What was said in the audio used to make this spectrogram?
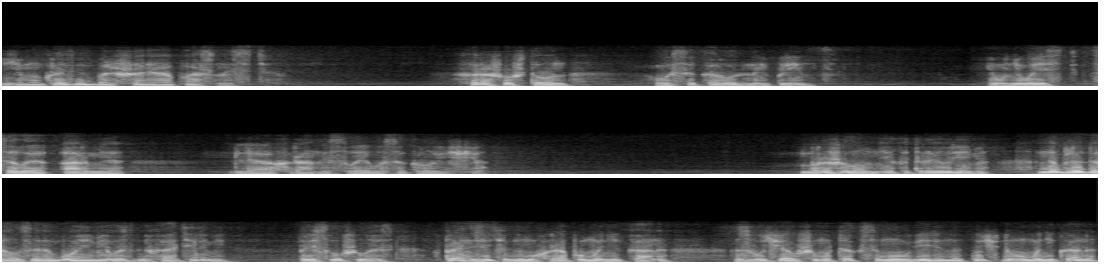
Ему грозит большая опасность. Хорошо, что он высокородный принц, и у него есть целая армия для охраны своего сокровища. Брожелон некоторое время наблюдал за обоими воздыхателями, прислушиваясь к пронзительному храпу манекана, звучавшему так самоуверенно, точно у манекана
